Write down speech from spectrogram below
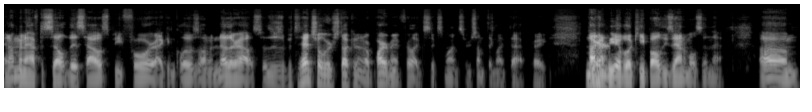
And I'm going to have to sell this house before I can close on another house. So there's a potential we're stuck in an apartment for like six months or something like that, right? I'm not yeah. going to be able to keep all these animals in that. Um,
